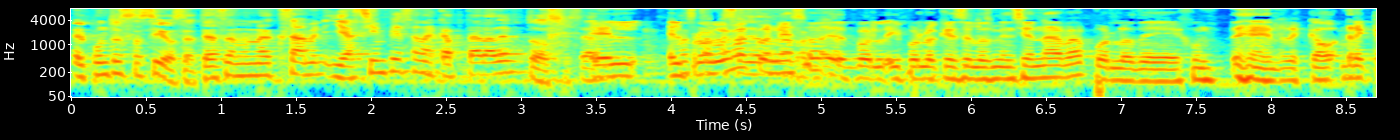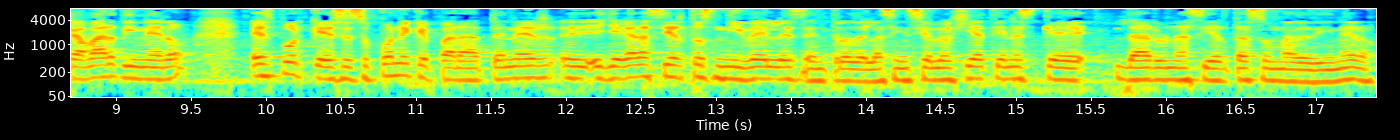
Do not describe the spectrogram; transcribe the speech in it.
el punto es así, o sea, te hacen un examen y así empiezan a captar adeptos. o sea, El, no problema con eso, eh, por- y por lo que se los mencionaba, por lo de reca- recabar dinero, es porque se supone que para tener, eh, llegar a ciertos niveles dentro de la cienciología tienes que dar una cierta suma de dinero.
